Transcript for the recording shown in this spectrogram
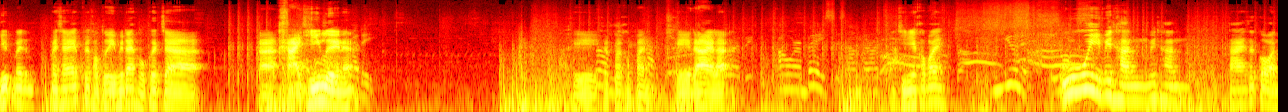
ยึดไม่ไม่ใช้เป็นของตัวเองไม่ได้ผมก็จะอ่าขายทิ้งเลยนะโอเคค่อยๆเข้าไปโอเคได้ละ Our base is under อิน attack. จิเนียร์เข้าไปอุ้ยไม่ทันไม่ทันตายซะก่อน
